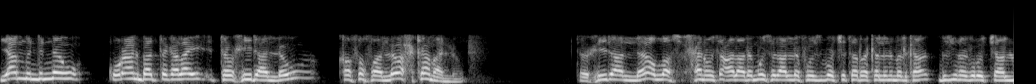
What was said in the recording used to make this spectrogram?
ያም ምንድነው ቁርአን በአጠቃላይ ተውሂድ አለው፣ ቀሰስ አለው፣ አሕካም አለው። ተውሂድ አለ። አላህ ስብሓነሁ ወተዓላ ደግሞ ስላለፉ ህዝቦች የተረከልን መልካም ብዙ ነገሮች አሉ።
